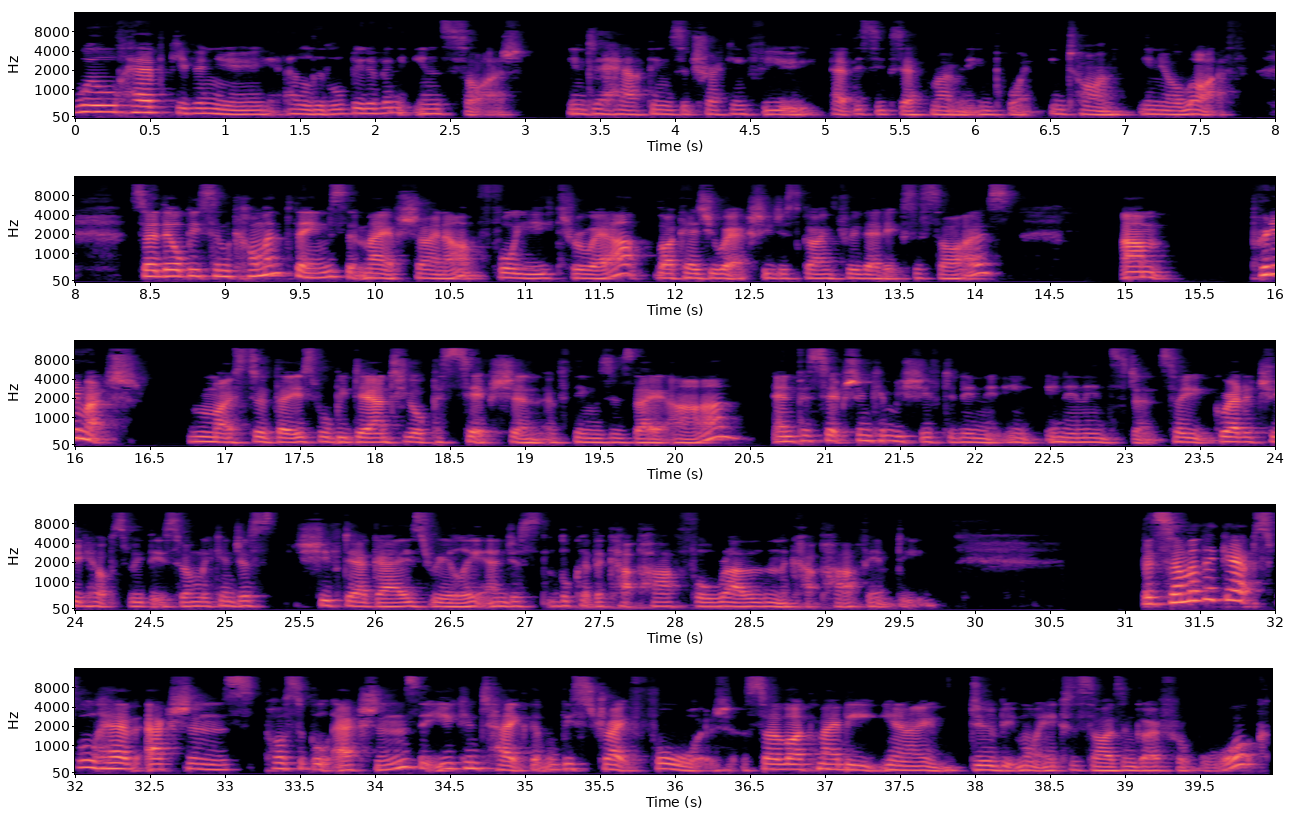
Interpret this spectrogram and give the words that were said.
will have given you a little bit of an insight into how things are tracking for you at this exact moment in point in time in your life. So there'll be some common themes that may have shown up for you throughout, like as you were actually just going through that exercise. Um, pretty much most of these will be down to your perception of things as they are, and perception can be shifted in, in, in an instant. So gratitude helps with this, when we can just shift our gaze really and just look at the cup half full rather than the cup half empty. But some of the gaps will have actions, possible actions that you can take that will be straightforward. So, like maybe, you know, do a bit more exercise and go for a walk.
